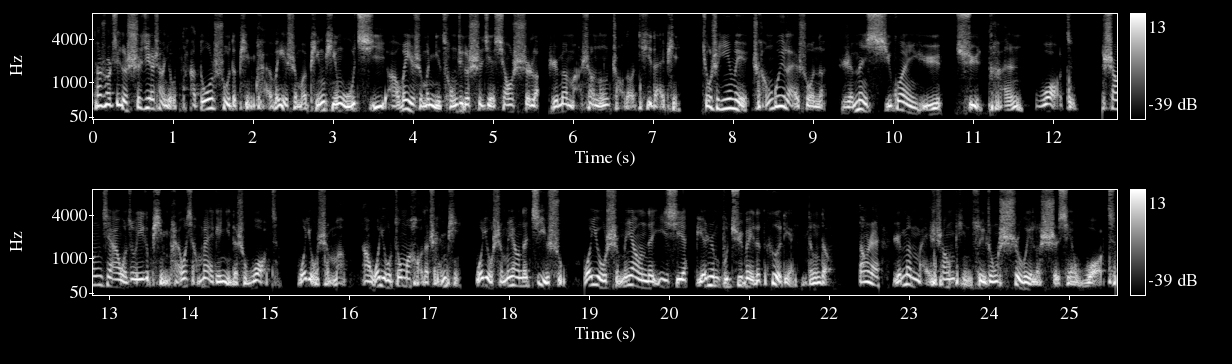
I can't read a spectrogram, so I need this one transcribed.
他说，这个世界上有大多数的品牌为什么平平无奇啊？为什么你从这个世界消失了，人们马上能找到替代品？就是因为常规来说呢，人们习惯于去谈 what。商家，我作为一个品牌，我想卖给你的是 what，我有什么啊？我有多么好的产品？我有什么样的技术？我有什么样的一些别人不具备的特点等等。当然，人们买商品最终是为了实现 what，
